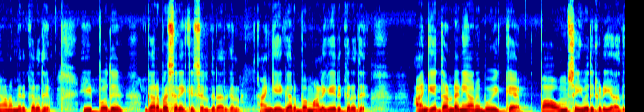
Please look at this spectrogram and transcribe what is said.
ஞானம் இருக்கிறது. இப்போது கர்ப்பசிறைக்கு செல்கிறார்கள். அங்கே கர்ப்ப மாளிகை இருக்கிறது. அங்கே தண்டனை அனுபவிக்க பாவம் செய்வது கிடையாது.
